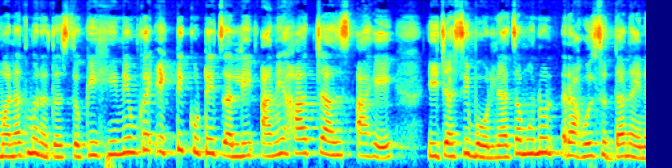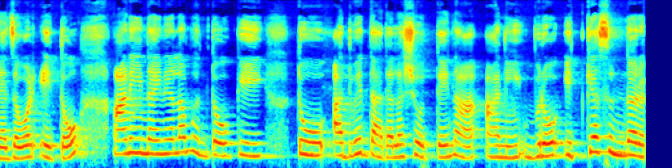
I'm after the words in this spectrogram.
मनात म्हणत असतो की ही नेमकं एकटी कुठे चालली आणि हा चान्स आहे हिच्याशी बोलण्याचा म्हणून राहुलसुद्धा नैनाजवळ येतो. आणि नैनाला म्हणतो की तू अद्वैत दादाला शोधते ना आणि ब्रो इतक्या सुंदर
